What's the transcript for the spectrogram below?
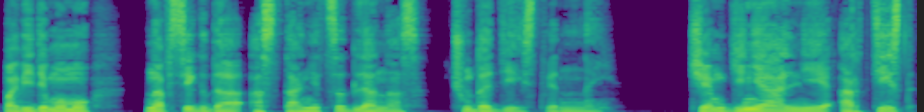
по-видимому, навсегда останется для нас чудодейственной. Чем гениальнее артист,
